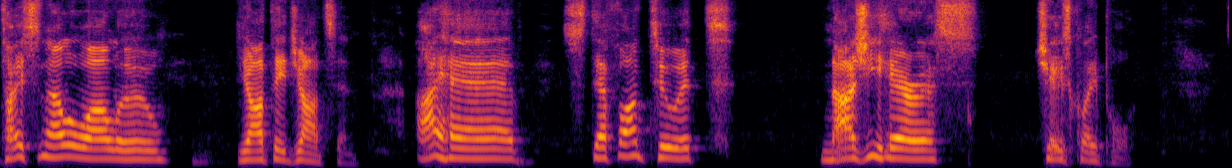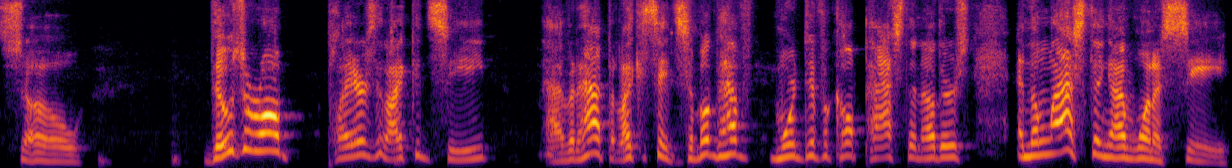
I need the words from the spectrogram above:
Tyson Alualu, Diontae Johnson. I have Stephon Tuitt, Najee Harris, Chase Claypool. So those are all players that I could see have it happen. Like I said, some of them have more difficult pass than others. And the last thing I want to see,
